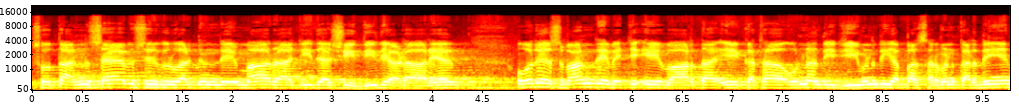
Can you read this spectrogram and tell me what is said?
ਸੋ ਧੰਨ ਸਾਹਿਬ ਸ੍ਰੀ ਗੁਰੂ ਅਰਜਨ ਦੇਵ ਮਹਾਰਾਜ ਜੀ ਦਾ ਸ਼ਹੀਦੀ ਦਿਹਾੜਾ ਆ ਰਿਹਾ। ਉਹਦੇ ਸਬੰਧ ਦੇ ਵਿੱਚ ਇਹ ਵਾਰਤਾ, ਇਹ ਕਥਾ ਉਹਨਾਂ ਦੀ ਜੀਵਨ ਦੀ ਆਪਾਂ ਸਰਵਣ ਕਰਦੇ ਹਾਂ।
